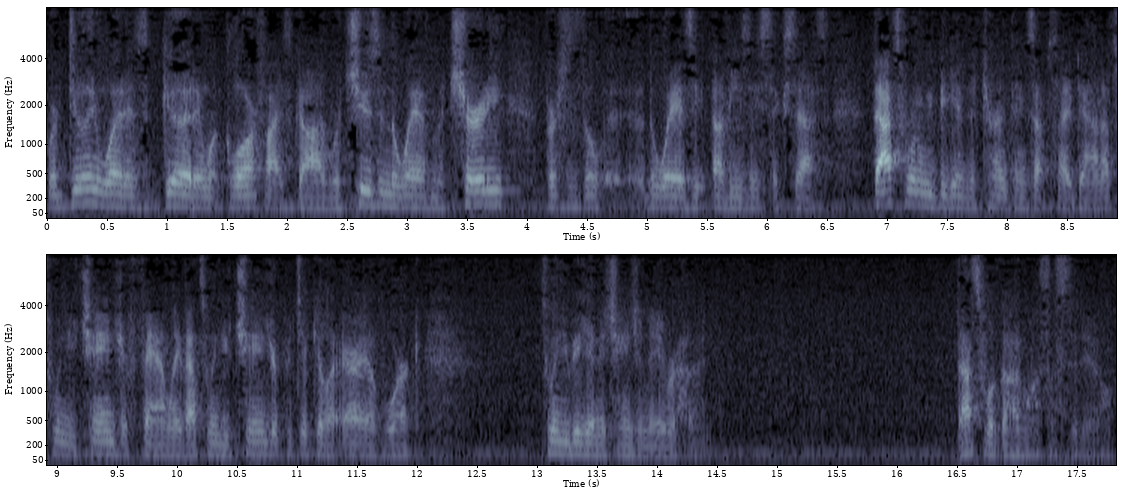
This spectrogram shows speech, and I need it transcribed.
we're doing what is good and what glorifies God. We're choosing the way of maturity versus the, the way of easy success. That's when we begin to turn things upside down. That's when you change your family. That's when you change your particular area of work. It's when you begin to change a neighborhood. That's what God wants us to do.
